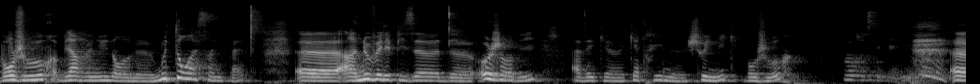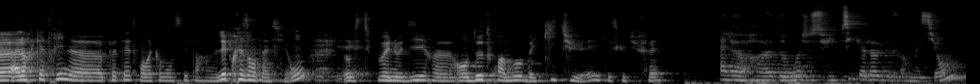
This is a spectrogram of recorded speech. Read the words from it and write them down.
Bonjour, bienvenue dans le Mouton à cinq pattes. Euh, un nouvel épisode aujourd'hui avec euh, Catherine Chouinic. Bonjour. Bonjour Stéphanie. Euh, alors Catherine, peut-être on va commencer par les présentations. Donc si tu pouvais nous dire en deux, trois mots ben, qui tu es et qu'est-ce que tu fais? Alors, euh, donc moi je suis psychologue de formation.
